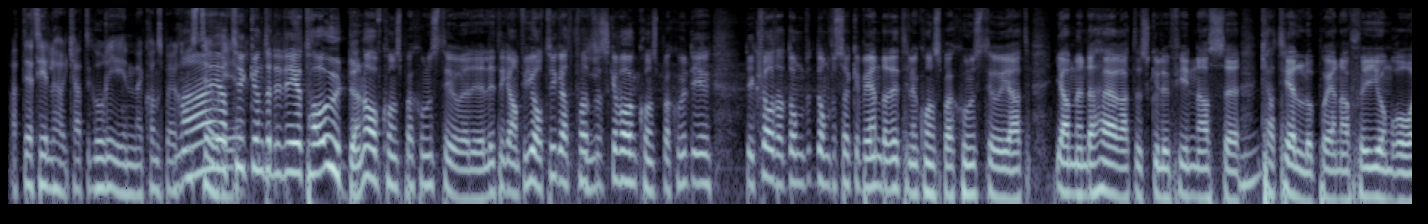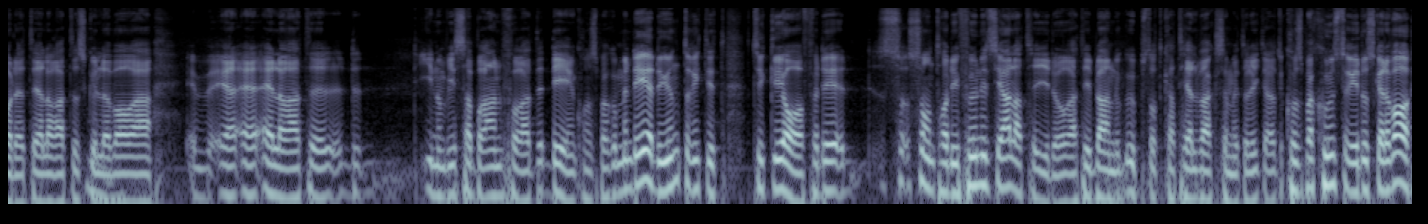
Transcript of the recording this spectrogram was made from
att det tillhör kategorin konspirationsteorier? Nej, jag tycker inte det är det att ta udden av konspirationsteorier lite grann, för jag tycker att för att det ska vara en konspiration, det är, det är klart att de, de försöker vända det till en konspirationsteori att, ja men det här att det skulle finnas eh, Mm. karteller på energiområdet eller att det skulle Mm. vara, eh, eh, eller att eh, inom vissa branscher att det är en konspiration, men det är det ju inte riktigt, tycker jag, för det så, sånt har det ju funnits i alla tider, att det ibland uppstått kartellverksamhet och liknande. Konspirationsteori, då ska det vara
